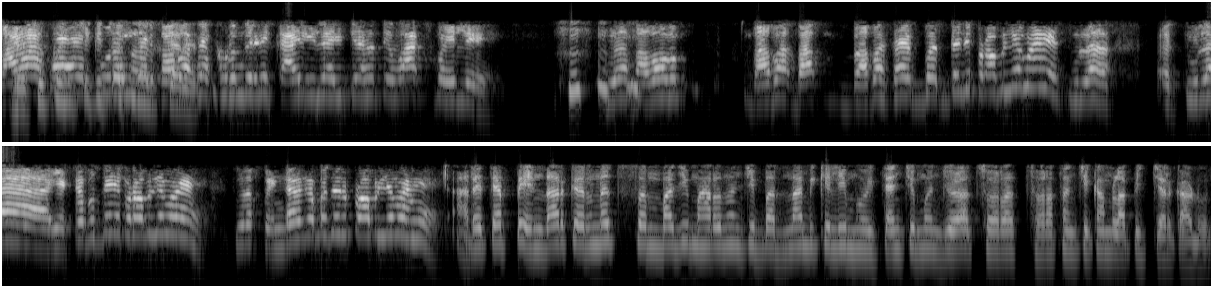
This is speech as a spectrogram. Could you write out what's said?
बाळासाहेब पुरंदर. बाबासाहेब पुरंदरेने काय लिहिलं इतिहास ते वाच पहिले. बाबा बाबा बाबासाहेबबद्दल प्रॉब्लेम आहे. तुला तुला याच्याबद्दल प्रॉब्लेम आहे. तुला पेंढारकाबद्दल प्रॉब्लेम आहे. अरे त्या पेंढारकरनंच संभाजी महाराजांची बदनामी केली मोहित्यांची मंजुळात स्वरात स्वरातांची कमला पिक्चर काढून.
